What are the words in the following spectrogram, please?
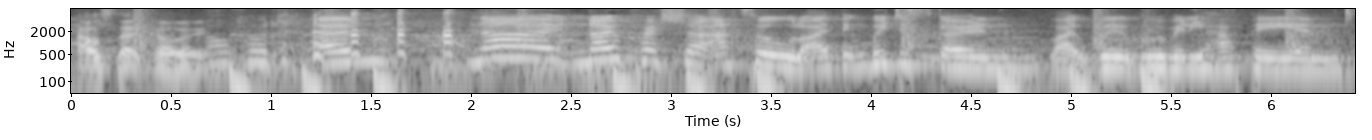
How's that going? Oh god. Um, no, no pressure at all. Like, I think we're just going like we're, we're really happy and.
